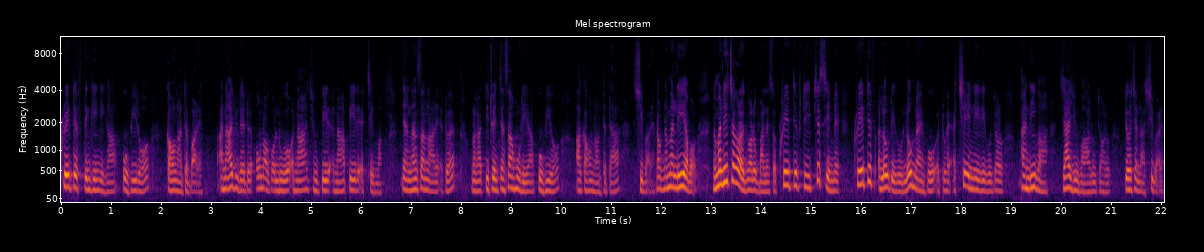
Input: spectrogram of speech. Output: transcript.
creative thinking တွေကပို့ပြီးတော့ကောင်းလာတတ်ပါတယ်အနားယူတဲ့အတွက်အုံနောက်ကလူရောအနားယူပေးတဲ့အနားပေးတဲ့အချိန်မှာပြန်လန်းဆန်းလာတဲ့အတွက်ဟိုကတီထွင်ကြံစမှုတွေကပို့ပြီးတော့အကောင်းလာတတ်တာရှိပါတယ်။နောက်နံပါတ်၄ရပေါ့နံပါတ်၄ချက်ကတော့ကျွန်တော်တို့ဗာလဲဆိုတော့ creativity ဖြစ်စေမဲ့ creative အလုပ်တွေကိုလုပ်နိုင်ဖို့အတွက်အခြေအနေတွေကိုကျွန်တော်တို့ဖန်တီးပါရယူပါလို့ကျွန်တော်တို့ပြောချင်တာရှိပါတယ်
